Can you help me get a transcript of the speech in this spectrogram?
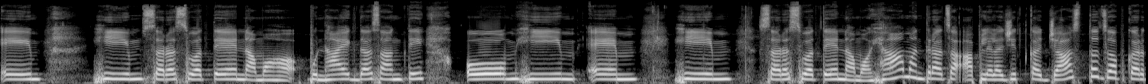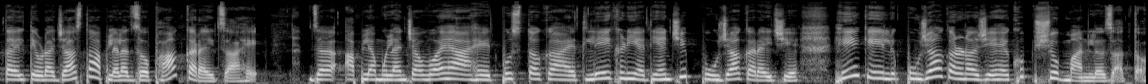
एम ह्रीम सरस्वते नमः. पुन्हा एकदा सांगते ओम ह्रीम एम ह्रीम सरस्वते नमः. ह्या मंत्राचा आपल्याला जितका जास्त जप करता येईल तेवढा जास्त आपल्याला जप हा करायचा आहे. जर आपल्या मुलांच्या वह्या आहेत पुस्तकं आहेत लेखणी आहेत यांची पूजा करायची आहे. हे केल पूजा करणं जे आहे खूप शुभ मानलं जातं.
